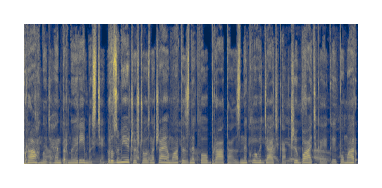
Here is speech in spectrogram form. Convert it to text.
прагнуть гендерної рівності, розуміючи, що означає мати зниклого брата, зниклого дядька чи батька, який помер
